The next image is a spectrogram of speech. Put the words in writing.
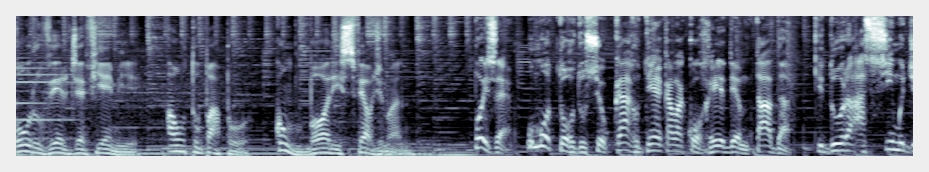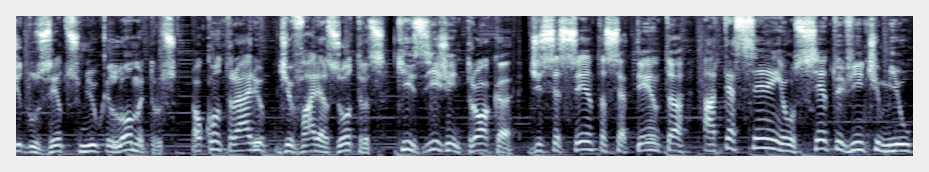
Ouro Verde FM. Alto Papo com Boris Feldman. Pois é, o motor do seu carro tem aquela correia dentada que dura acima de 200 mil quilômetros, ao contrário de várias outras que exigem troca de 60, 70 até 100 ou 120 mil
